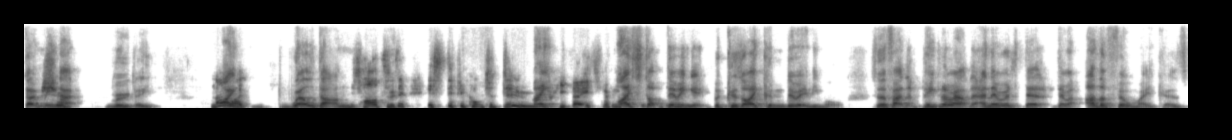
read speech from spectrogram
don't mean Sure. that rudely. no, I- I, Well done. it's hard to do. It's difficult to do. Mate, You know, I stopped doing it because I couldn't do it anymore. So the fact that people are out there, and there is there, there are other filmmakers,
